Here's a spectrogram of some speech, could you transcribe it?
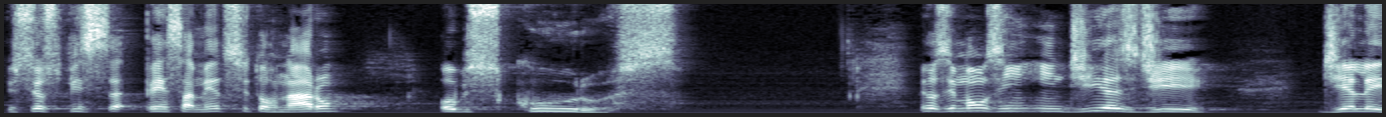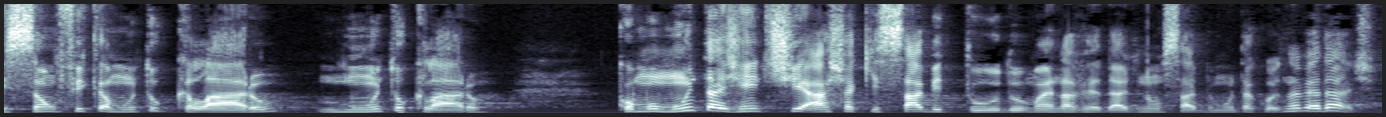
E os seus pensamentos se tornaram obscuros. Meus irmãos, em, em dias de, de eleição fica muito claro, muito claro, como muita gente acha que sabe tudo, mas na verdade não sabe muita coisa. Não é verdade?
